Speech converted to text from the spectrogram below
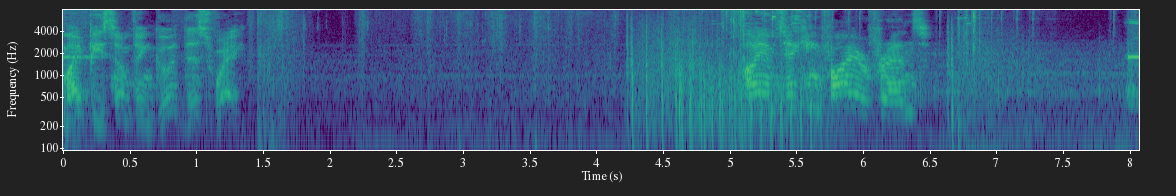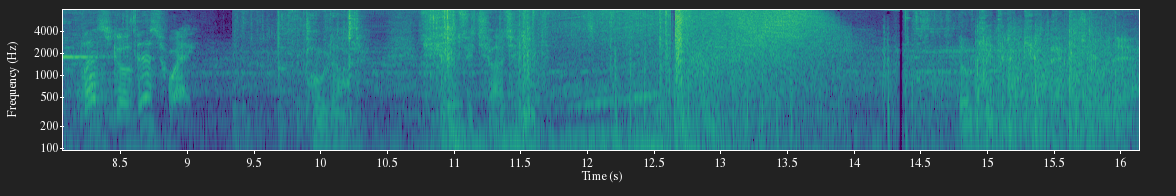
Might be something good this way. I am taking fire, friends. Let's go this way. Hold on. Recharging. Located a care package over there.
